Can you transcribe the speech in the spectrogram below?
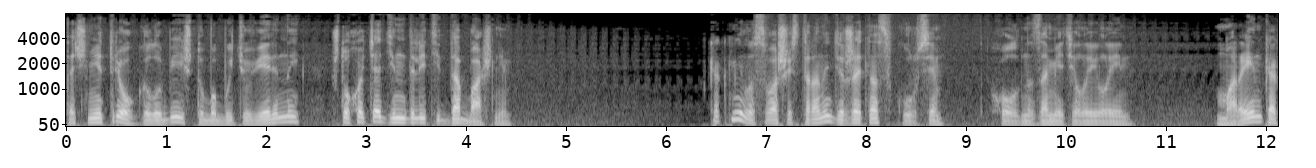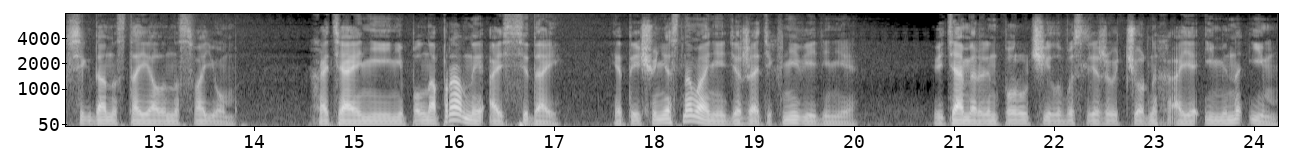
точнее трех голубей, чтобы быть уверенной, что хоть один долетит до башни. «Как мило с вашей стороны держать нас в курсе», — холодно заметила Элейн. Морейн, как всегда, настояла на своем. Хотя они и не полноправные Айсседай, это еще не основание держать их в неведении. Ведь Амерлин поручила выслеживать черных Ая именно им.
